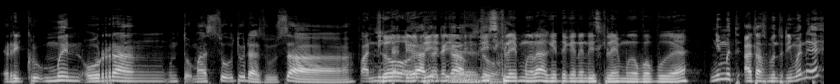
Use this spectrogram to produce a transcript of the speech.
rekrutmen orang untuk masuk tu dah susah. Funding So, tak ada lah di, di, cakap. disclaimer lah Kita kena disclaimer apa-apa eh. Ni atas menteri mana eh?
